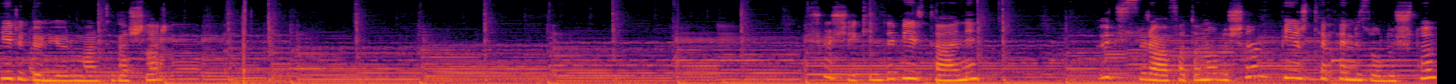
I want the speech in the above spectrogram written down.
geri dönüyorum arkadaşlar. Şu şekilde bir tane 3 zürafadan oluşan bir tepemiz oluştu.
